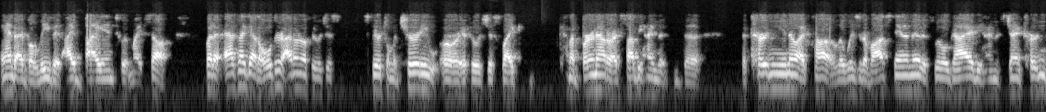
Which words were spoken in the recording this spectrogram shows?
And I believe it. I buy into it myself. But as I got older, I don't know if it was just spiritual maturity or if it was just like kind of burnout or I saw behind the, the the curtain, you know, I saw the Wizard of Oz standing there, this little guy behind this giant curtain.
